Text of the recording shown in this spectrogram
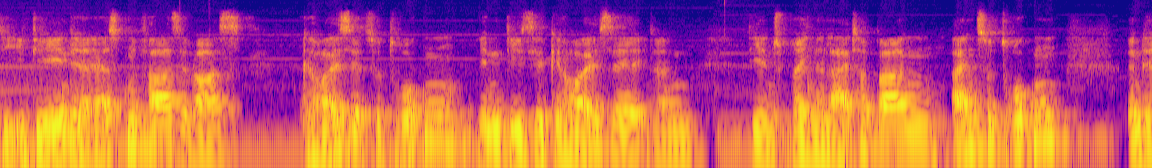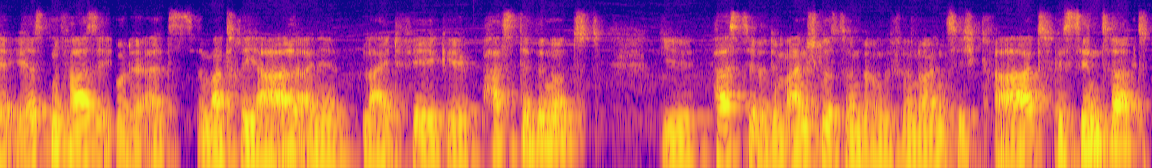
Die Idee in der ersten Phase war es, Gehäuse zu drucken, in diese Gehäuse dann die entsprechende Leiterbahn einzudrucken. In der ersten Phase wurde als Material eine leitfähige Paste benutzt. Die Paste wird im Anschluss dann bei ungefähr 90 Grad gesintert.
